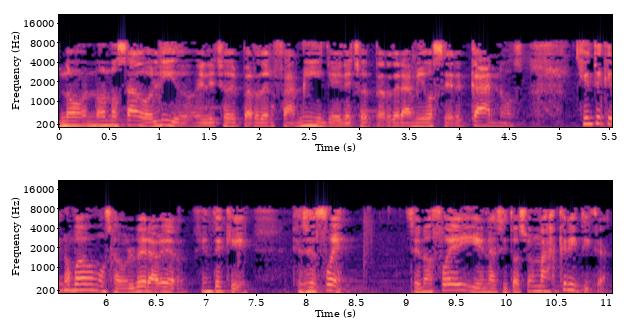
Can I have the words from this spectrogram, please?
no, no nos ha dolido el hecho de perder familia, el hecho de perder amigos cercanos, gente que no vamos a volver a ver, gente que, que se fue, se nos fue y en la situación más crítica,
